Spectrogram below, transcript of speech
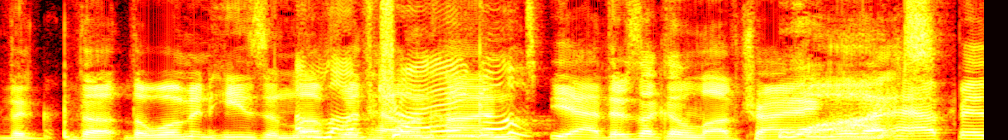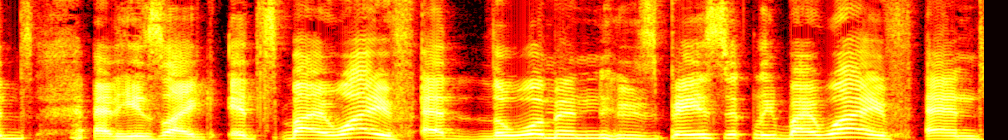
the the the woman he's in love, love with Helen triangle? Hunt. Yeah, there's like a love triangle What? that happens, and he's like, "It's my wife," and the woman who's basically my wife, and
